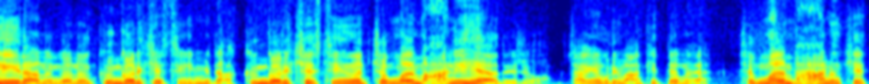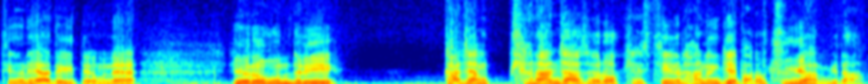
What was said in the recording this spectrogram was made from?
피칭이라는 거는 근거리 캐스팅입니다. 근거리 캐스팅은 정말 많이 해야 되죠. 장애물이 많기 때문에. 정말 많은 캐스팅을 해야 되기 때문에 여러분들이 가장 편한 자세로 캐스팅을 하는 게 바로 중요합니다.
